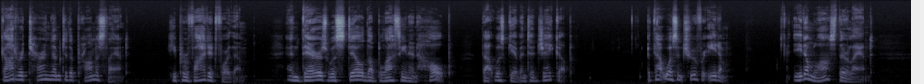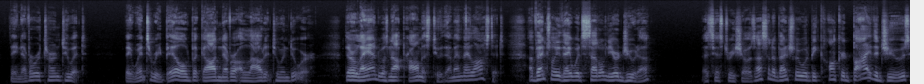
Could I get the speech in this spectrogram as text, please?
God returned them to the promised land. He provided for them. And theirs was still the blessing and hope that was given to Jacob. But that wasn't true for Edom. Edom lost their land. They never returned to it. They went to rebuild, but God never allowed it to endure. Their land was not promised to them, and they lost it. Eventually, they would settle near Judah, as history shows us, and eventually would be conquered by the Jews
